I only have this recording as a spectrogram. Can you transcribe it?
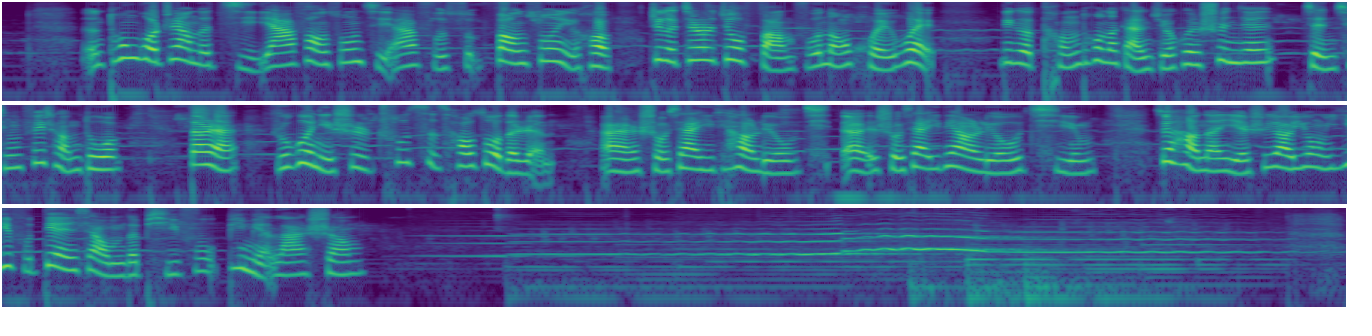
嗯，通过这样的挤压、放松、挤压、放松、放松以后，这个筋儿就仿佛能回位，那个疼痛的感觉会瞬间减轻非常多。当然，如果你是初次操作的人，哎，手下一定要留情，呃，手下一定要留情，最好呢也是要用衣服垫一下我们的皮肤，避免拉伤。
